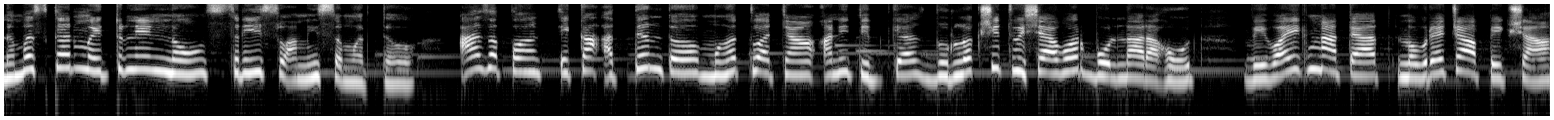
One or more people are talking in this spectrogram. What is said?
नमस्कार मैत्रिणींनो श्री स्वामी समर्थ. आज आपण एका अत्यंत महत्त्वाच्या आणि तितक्याच दुर्लक्षित विषयावर बोलणार आहोत. वैवाहिक नात्यात नवऱ्याच्या अपेक्षा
